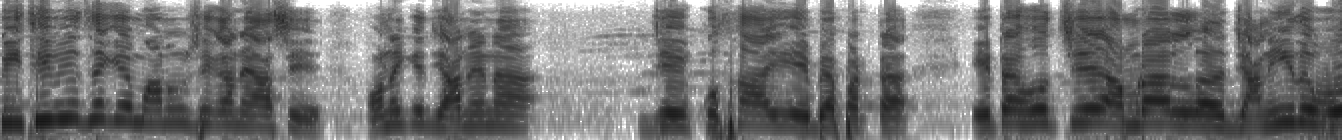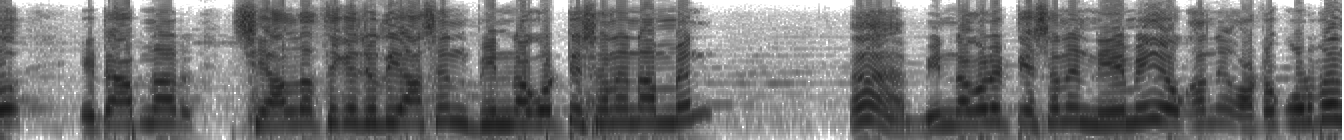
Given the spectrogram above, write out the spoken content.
পৃথিবী থেকে মানুষ এখানে আসে। অনেকে জানে না যে কোথায় এই ব্যাপারটা। এটা হচ্ছে আমরা জানিয়ে দেবো এটা আপনার শিয়ালদা থেকে যদি আসেন বিননগর স্টেশনে নামবেন। হ্যাঁ বিননগরের স্টেশনে নেমেই ওখানে অটো করবেন,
